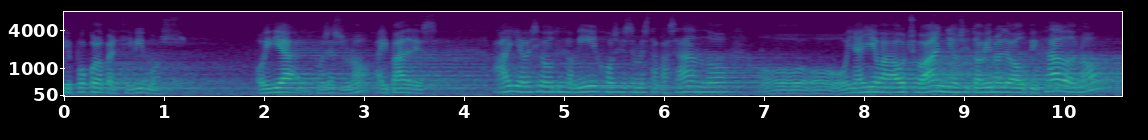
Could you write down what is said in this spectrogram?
qué poco lo percibimos. Hoy día, pues eso, ¿no? Hay padres, ay, a ver si bautizo a mi hijo, si se me está pasando, o, ya lleva ocho años y todavía no le he bautizado, ¿no?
